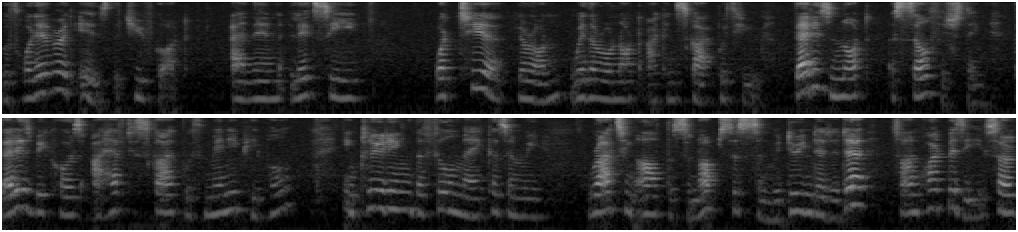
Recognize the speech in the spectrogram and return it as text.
with whatever it is that you've got and then let's see what tier you're on, whether or not I can Skype with you. That is not a selfish thing. That is because I have to Skype with many people, including the filmmakers, and we're writing out the synopsis and we're doing da da da. So I'm quite busy. So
